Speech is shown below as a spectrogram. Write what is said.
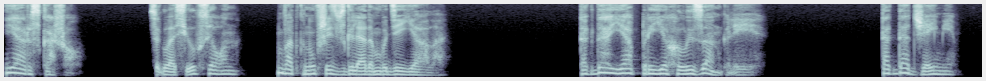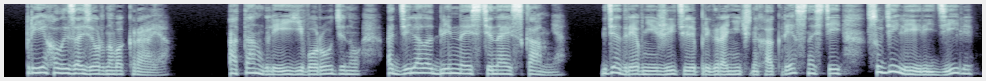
Я расскажу», — согласился он, воткнувшись взглядом в одеяло. «Тогда я приехал из Англии». Тогда Джейми приехал из Озерного края. От Англии его родину отделяла длинная стена из камня, где древние жители приграничных окрестностей судили и редили,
